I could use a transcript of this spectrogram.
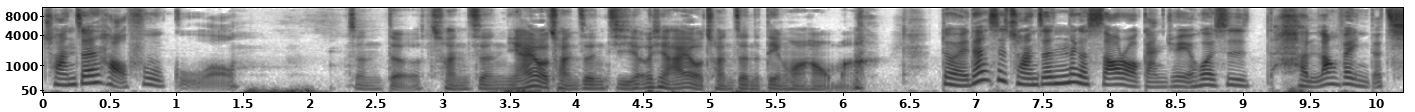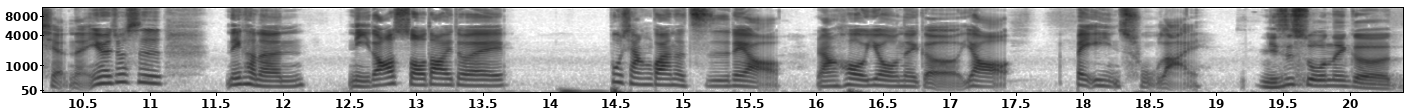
传真好复古哦，真的传真，你还有传真机，而且还有传真的电话号码。对，但是传真那个骚扰感觉也会是很浪费你的钱呢，因为就是你可能。你都要收到一堆不相关的资料，然后又那个要被印出来。你是说那个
